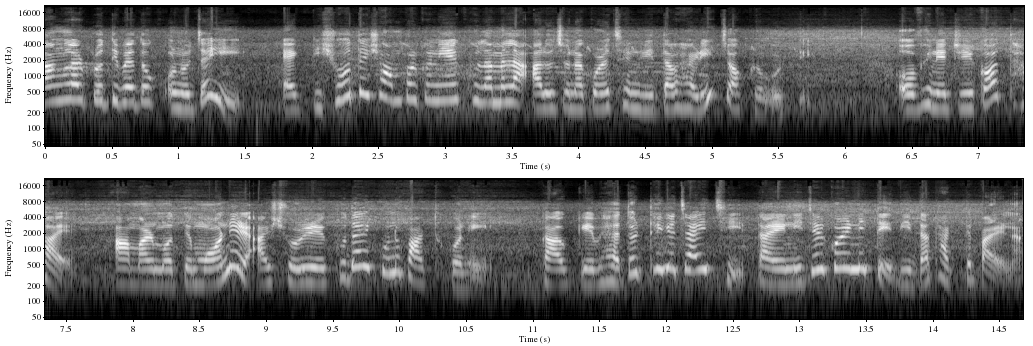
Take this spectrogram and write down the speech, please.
বাংলার প্রতিবেদক অনুযায়ী, একটি শোতে সম্পর্ক নিয়ে খোলামেলা আলোচনা করেছেন রীতা ভারী চক্রবর্তী। অভিনেত্রীর কথায় আমার মতে মনের আর শরীরের ক্ষুদায় কোনো পার্থক্য নেই। কাউকে ভেতর থেকে চাইছি তাই নিজের করে নিতে দ্বিধা থাকতে পারে না।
